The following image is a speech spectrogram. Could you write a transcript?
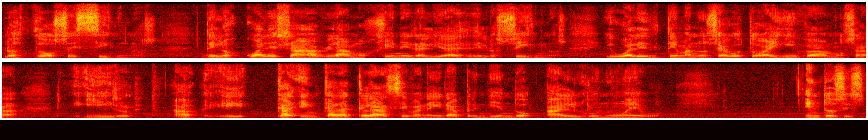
los 12 signos, de los cuales ya hablamos generalidades de los signos. Igual el tema no se agotó ahí, vamos a ir eh, en cada clase van a ir aprendiendo algo nuevo. Entonces,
